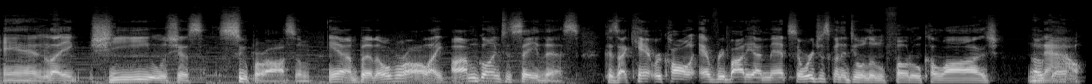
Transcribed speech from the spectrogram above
and like she was just super awesome. Yeah, but overall, like I'm going to say this because I can't recall everybody I met, so we're just going to do a little photo collage now.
